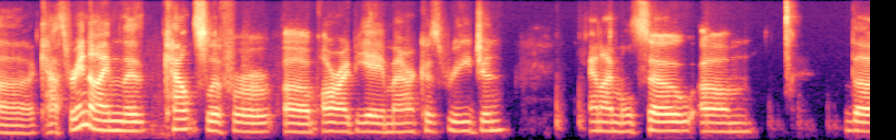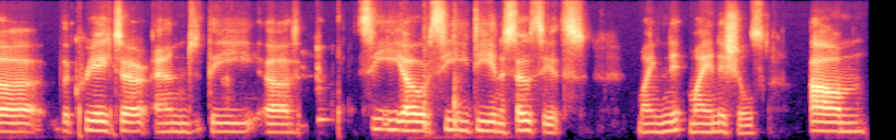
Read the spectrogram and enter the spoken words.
uh, Catherine. I'm the counselor for uh, RIBA Americas region, and I'm also um, the the creator and the uh, CEO of CED and Associates, my my initials, um,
